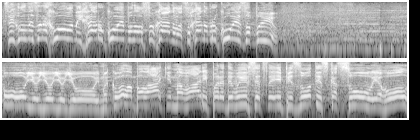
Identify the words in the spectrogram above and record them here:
Цей гол не зарахований! Гра рукою була у Суханова! Суханов рукою забив! Ой-ой-ой-ой-ой! Микола Балакін на варі передивився цей епізод і скасовує гол.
